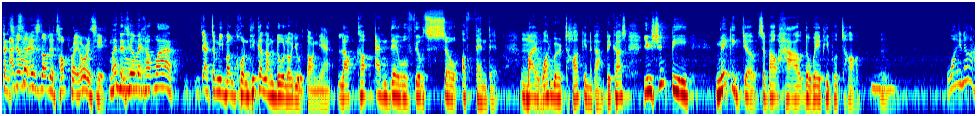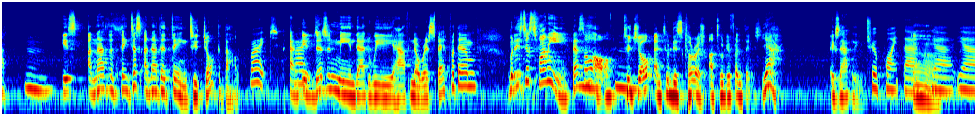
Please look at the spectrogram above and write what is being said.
แต่เชื่อไหม accent is not the top priority. ไม่แต่เชื่อไหมครับว่าอาจจะมีบางคนที่กำลังดูเราอยู่ตอนเนี้ยแล้วเขา and they will feel so offended by what we're talking about because you shouldn't be making jokes about how the way people talk why not it's another thing just another thing to joke about Right. and right. it doesn't mean that we have no respect for them but it's just funny that's all To joke and to discourage are two different things. yeah Exactly True point there. Yeah, yeah.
